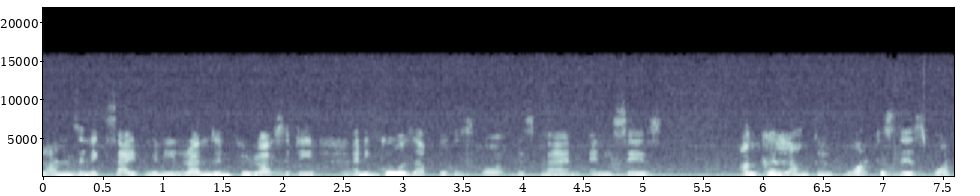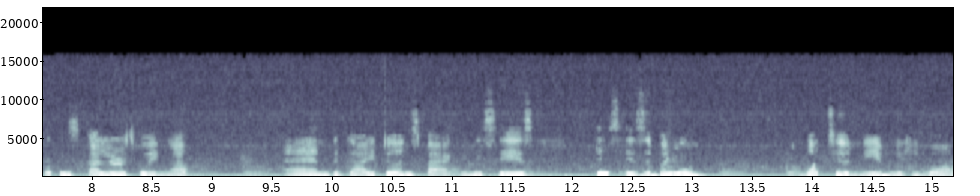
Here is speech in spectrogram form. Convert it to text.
runs in excitement, he runs in curiosity, and he goes up to this boy, this man and he says, Uncle, uncle, what is this? What are these colors going up? And the guy turns back and he says, This is a balloon. What's your name, little boy?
